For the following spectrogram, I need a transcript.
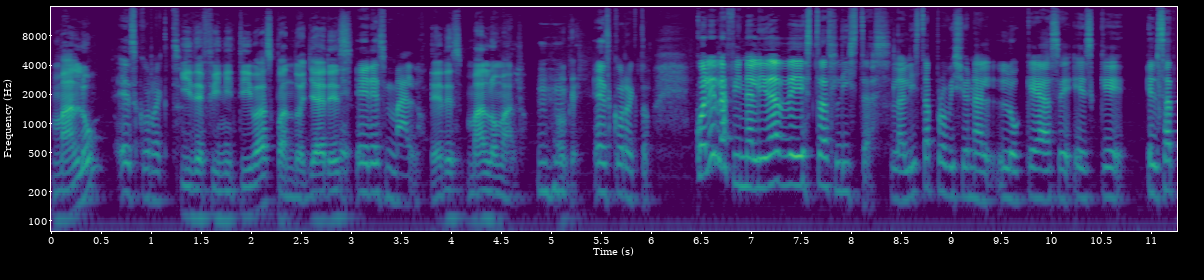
malo, Es correcto. y definitivas cuando ya eres, E- Eres malo. eres malo, malo. Ok. Es correcto. ¿Cuál es la finalidad de estas listas? La lista provisional lo que hace es que el SAT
